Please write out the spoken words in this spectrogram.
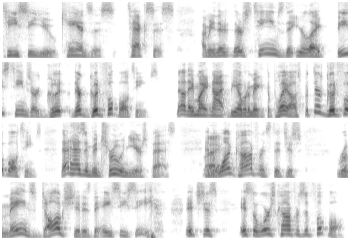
TCU, Kansas, Texas. I mean, there, there's teams that you're like, these teams are good. They're good football teams. Now they might not be able to make it to the playoffs, but they're good football teams. That hasn't been true in years past. And right. the one conference that just remains dog shit is the ACC. it's just it's the worst conference of football.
